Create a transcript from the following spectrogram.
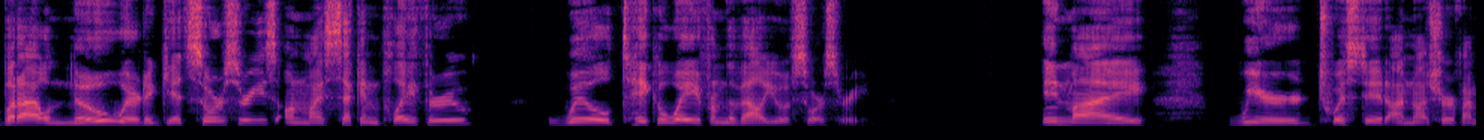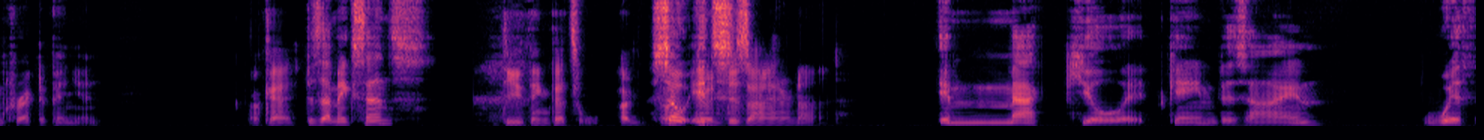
but I'll know where to get sorceries on my second playthrough, will take away from the value of sorcery. In my weird, twisted, I'm not sure if I'm correct opinion. Okay. Does that make sense? Do you think that's a, So a good it's- design or not? immaculate game design with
